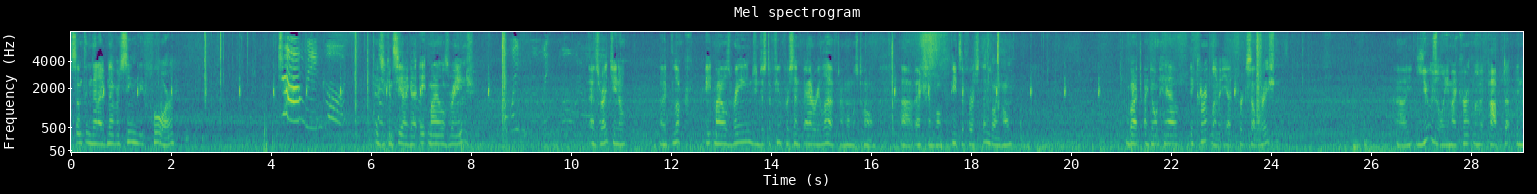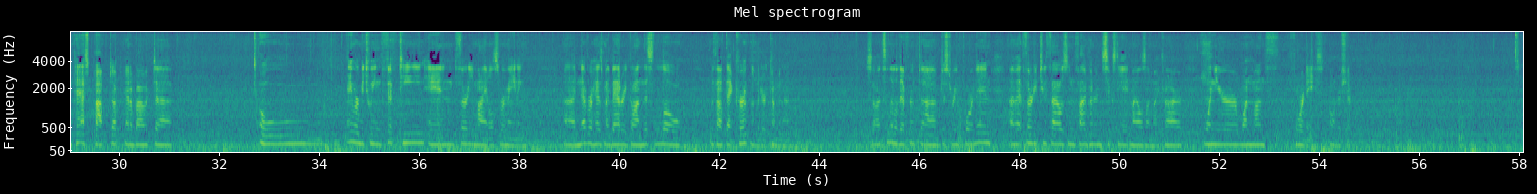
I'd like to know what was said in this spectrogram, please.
something that I've never seen before. As you can see, I got 8 miles range. That's right, Gino. Uh, look, 8 miles range and just a few percent battery left. I'm almost home. Uh, actually, I'm going for pizza first, then going home. But I don't have a current limit yet for acceleration. Uh, usually, my current limit popped up in the past popped up at about uh, oh anywhere between 15 and 30 miles remaining. Uh, never has my battery gone this low without that current limiter coming on. So it's a little different. Uh, just to report in, I'm at 32,568 miles on my car. One year, one month, four days ownership.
